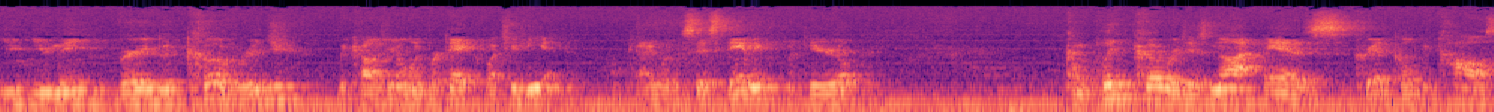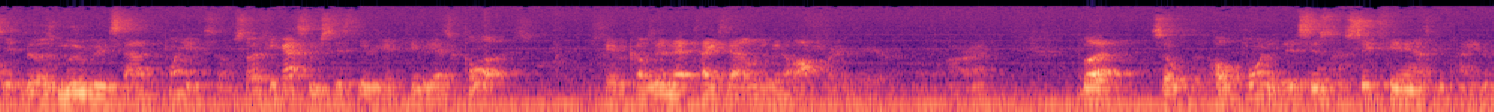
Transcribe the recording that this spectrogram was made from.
you, you need very good coverage because you only protect what you hit. Okay. With a systemic material, complete coverage is not as critical because it does move inside the plant. So, so if you got some systemic activity, that's a plus. Okay, because then that takes out a little bit of operator error. All right. But so the whole point of this is a 16 ounce container,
